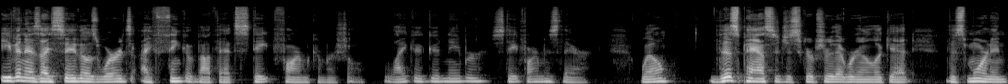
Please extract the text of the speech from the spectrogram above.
Even as I say those words, I think about that State Farm commercial. Like a good neighbor, State Farm is there. Well, this passage of scripture that we're going to look at this morning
